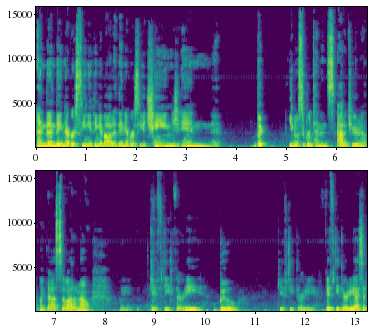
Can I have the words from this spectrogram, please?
and then they never see anything about it they never see a change in the you know superintendent's attitude or nothing like that so i don't know wait gifty 30 boo gifty 30 50 30 i said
